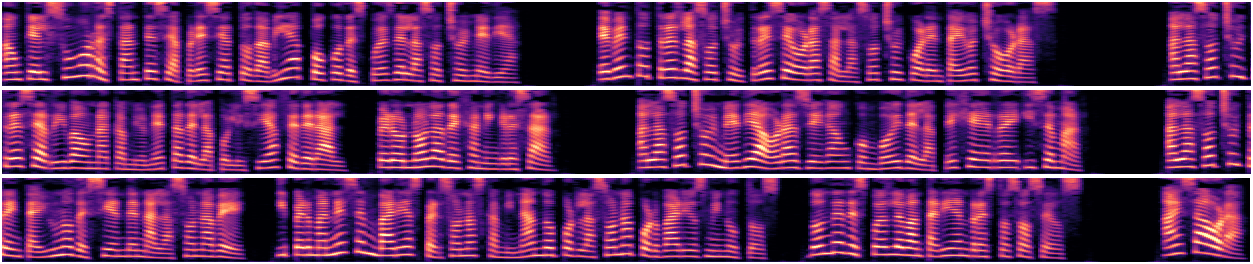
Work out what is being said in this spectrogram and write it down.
aunque el zumo restante se aprecia todavía poco después de las 8 y media. Evento 3 las 8 y 13 horas a las 8 y 48 horas. A las 8 y 13 arriba una camioneta de la Policía Federal, pero no la dejan ingresar. A las ocho y media horas llega un convoy de la PGR y CEMAR. A las ocho y 31 descienden a la zona B, y permanecen varias personas caminando por la zona por varios minutos, donde después levantarían restos óseos. A esa hora,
